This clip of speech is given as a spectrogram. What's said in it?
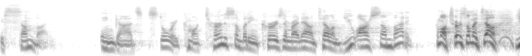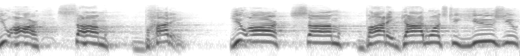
is somebody in God's story. Come on, turn to somebody, encourage them right now, and tell them, You are somebody. Come on, turn to somebody, tell them, you are somebody. You are somebody. God wants to use you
